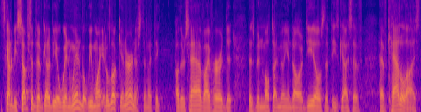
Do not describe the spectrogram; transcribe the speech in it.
it's got to be substantive, got to be a win-win, but we want you to look in earnest. And I think others have. I've heard that there's been multi-million dollar deals that these guys have, have catalyzed.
